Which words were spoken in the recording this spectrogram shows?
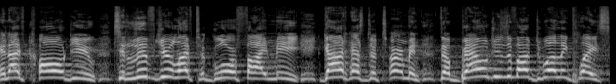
and I've called you to live your life to glorify me. God has determined the boundaries of our dwelling place,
